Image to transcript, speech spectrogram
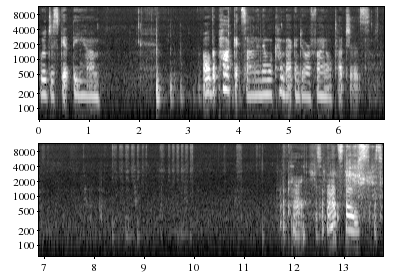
We'll just get the um, all the pockets on and then we'll come back and do our final touches. Okay, so that's those. Let's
